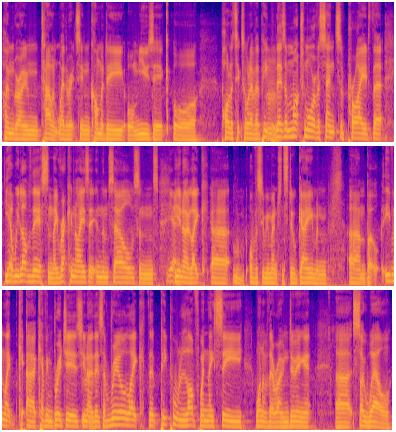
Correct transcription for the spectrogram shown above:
homegrown talent, whether it's in comedy or music or politics or whatever. People, Mm. there's a much more of a sense of pride that yeah, we love this, and they recognise it in themselves, and Yeah. you know, like uh, obviously we mentioned Still Game, and um, but even like Ke- uh, Kevin Bridges, you know, Mm. there's a real like the people love when they see one of their own doing it. Uh, so well,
